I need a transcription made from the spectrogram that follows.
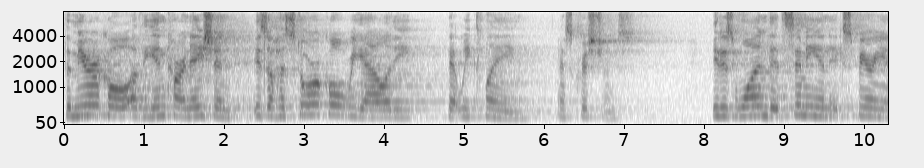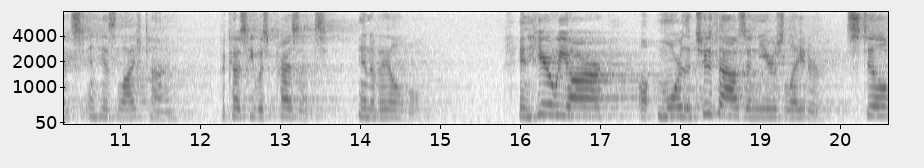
The miracle of the incarnation is a historical reality that we claim as Christians. It is one that Simeon experienced in his lifetime because he was present and available. And here we are, uh, more than 2,000 years later, still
